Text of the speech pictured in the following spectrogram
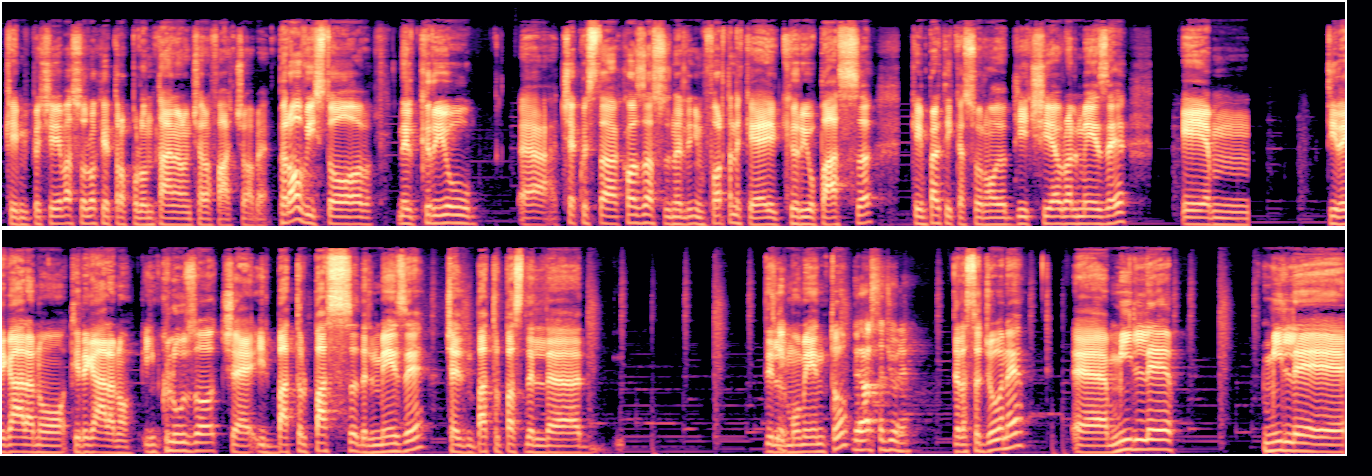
Che mi piaceva, solo che è troppo lontana, non ce la faccio. Vabbè. Però ho visto nel crew. Eh, c'è questa cosa su- nel- in Fortnite che è il Crew Pass, che in pratica sono 10 euro al mese e mm, ti regalano, ti regalano, incluso c'è il Battle Pass del mese, c'è il Battle Pass del, del Sì. momento, Della stagione. della stagione, eh, mille, mille eh,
